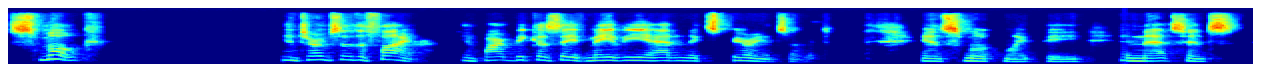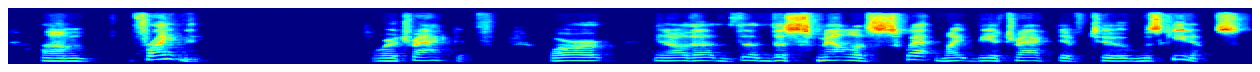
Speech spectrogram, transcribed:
smoke in terms of the fire, in part because they've maybe had an experience of it and smoke might be, in that sense, um, frightening or attractive. Or, you know, the, the, the, smell of sweat might be attractive to mosquitoes.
